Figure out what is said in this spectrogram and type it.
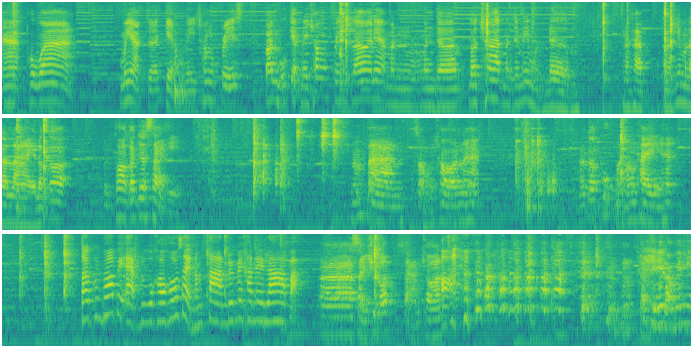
นะฮะเพราะว่าไม่อยากจะเก็บในช่องฟรีซตอนหมูเก็บในช่องฟรีซแล้วเนี่ยมันมันจะรสชาติมันจะไม่เหมือนเดิมนะครับ ตอนที่มันละลายแล้วก็คุณพ่อก็จะใส่ น้ำตาล 2 ช้อนนะฮะแล้วก็คลุกเหมือนของไทยนะฮะอนคุณพ่อไปแอบดูเขาเขาใส่น้ำตาลด้วยไหมคะในลาบอะอ่าใส่ชูรสสามช้อนอ๋อ แต่ที่นี่เราไม่มี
